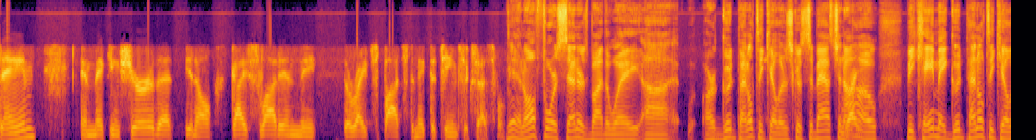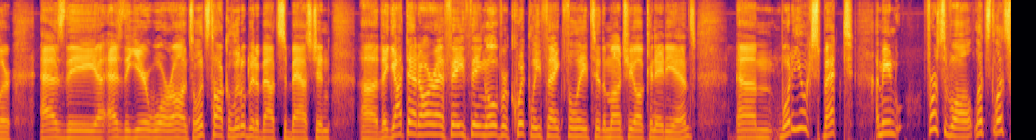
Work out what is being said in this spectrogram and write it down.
same, and making sure that you know guys slot in the the right spots to make the team successful. Yeah, and all four centers, by the way, uh, are good penalty killers because Sebastian right. Aho became a good penalty killer as the uh, as the year wore on. So let's talk a little bit about Sebastian. Uh, they got that RFA thing over quickly, thankfully, to the Montreal Canadiens. Um, what do you expect? I mean, first of all, let's let's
